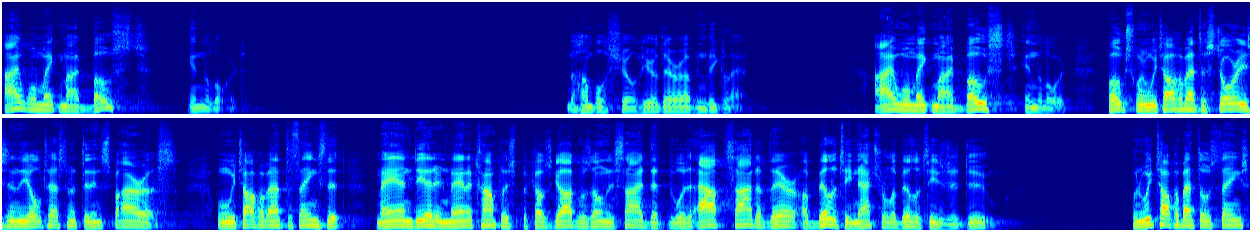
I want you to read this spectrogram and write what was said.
I will make my boast in the Lord. The humble shall hear thereof and be glad. I will make my boast in the Lord. Folks, when we talk about the stories in the Old Testament that inspire us, when we talk about the things that man did and man accomplished because God was on his side that was outside of their ability, natural ability to do. When we talk about those things,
